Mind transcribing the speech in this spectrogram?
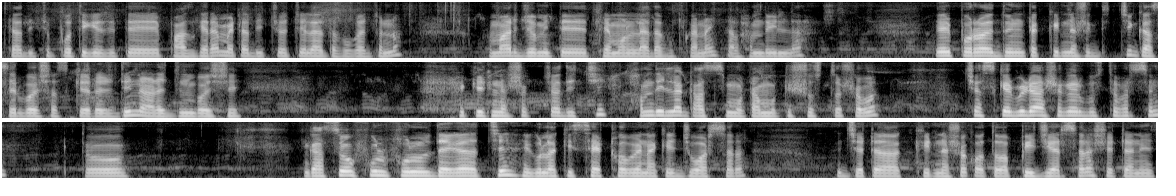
এটা দিচ্ছে প্রতি কেজিতে পাঁচ গ্রাম, এটা দিচ্ছে হচ্ছে লেদা পোকার জন্য। আমার জমিতে তেমন লেদা পোকা নাই, আলহামদুলিল্লাহ। এরপরে দুইটা কীটনাশক দিচ্ছি, গাছের বয়স আজকে আড়াইশ দিন আড়াইশ দিন বয়সে কীটনাশকটা দিচ্ছি। আলহামদুলিল্লাহ, গাছ মোটামুটি সুস্থ সবল। তো আজকের ভিডিও আশা করি বুঝতে পারছেন। তো গাছেও ফুল ফুল দেখা যাচ্ছে, এগুলা কি সেট হবে নাকি জোয়ার ছাড়া? যেটা কীটনাশক অথবা পিজিআর ছাড়া, সেটা নিয়ে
